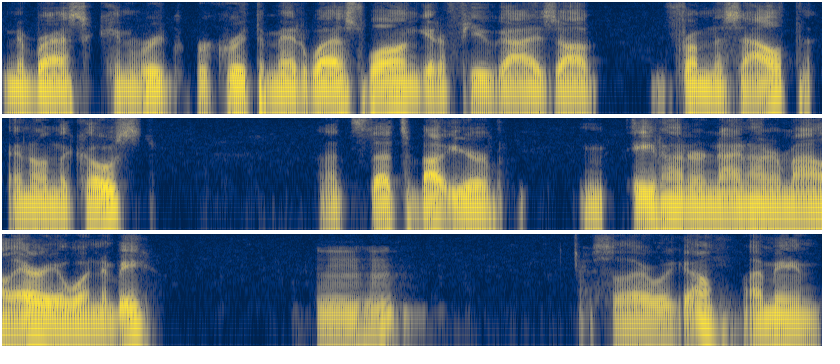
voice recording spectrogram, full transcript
Nebraska can re- recruit the Midwest well and get a few guys off from the South and on the coast, that's that's about your 800 900 mile area, wouldn't it be? Mm-hmm. So there we go. I mean,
